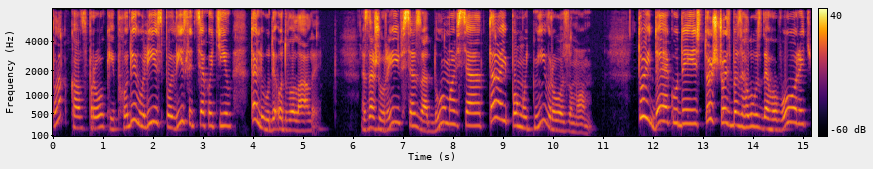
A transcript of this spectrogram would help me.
Плакав Прокіп, ходив у ліс, повіситься хотів, та люди одволали. Зажурився, задумався та й помутнів розумом. То йде кудись, то щось безглузде говорить.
